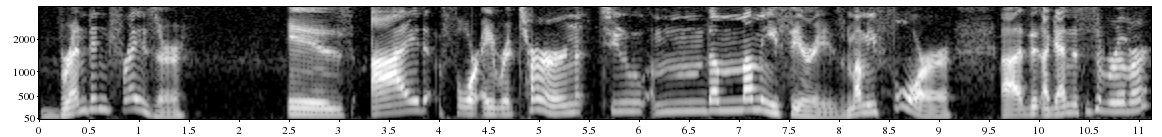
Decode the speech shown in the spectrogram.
Brendan Fraser is eyed for a return to um, the Mummy series, Mummy Four. Uh, th- again, this is a rumor.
